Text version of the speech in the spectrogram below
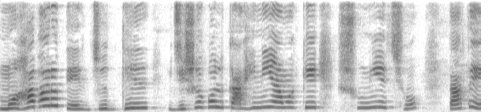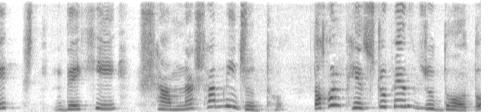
মহাভারতের যুদ্ধের যে সকল কাহিনী আমাকে শুনিয়েছ, তাতে দেখি সামনাসামনি যুদ্ধ। তখন ফেস টু ফেস যুদ্ধ হতো।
